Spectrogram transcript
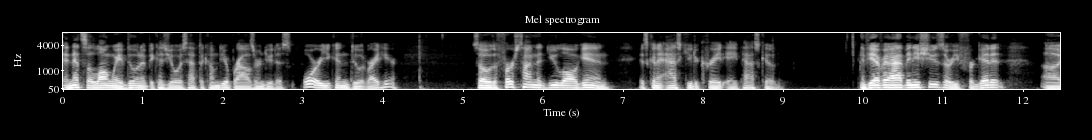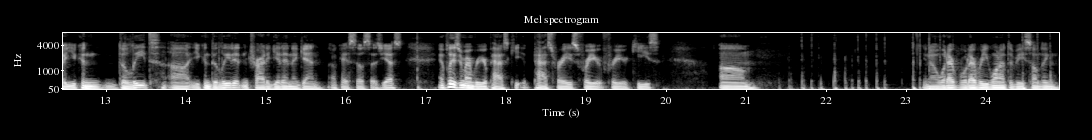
and that's a long way of doing it because you always have to come to your browser and do this, or you can do it right here. So the first time that you log in, it's going to ask you to create a passcode. If you ever have any issues or you forget it, uh, you can delete uh, you can delete it and try to get in again. Okay, so it says yes, and please remember your pass key, passphrase for your for your keys. Um, you know, whatever whatever you want it to be, something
